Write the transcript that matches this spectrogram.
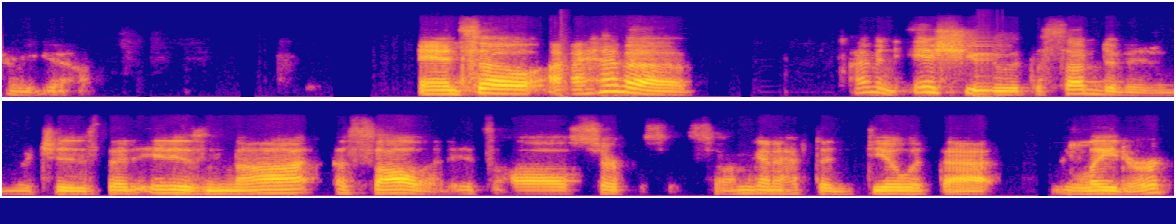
Here we go. And so I have a I have an issue with the subdivision, which is that it is not a solid. It's all surfaces. So I'm going to have to deal with that later.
